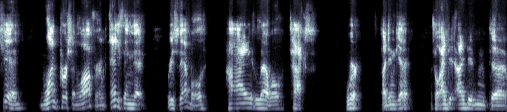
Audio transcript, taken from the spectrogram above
kid, one person law firm, anything that resembled high level tax work? I didn't get it. So I, I didn't uh,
